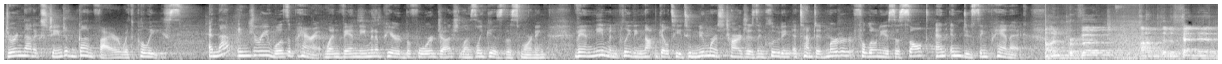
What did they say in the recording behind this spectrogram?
during that exchange of gunfire with police. And that injury was apparent when Van Niman appeared before Judge Leslie Ghiz this morning. Van Niman pleading not guilty to numerous charges, including attempted murder, felonious assault, and inducing panic. Unprovoked, um, the defendant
